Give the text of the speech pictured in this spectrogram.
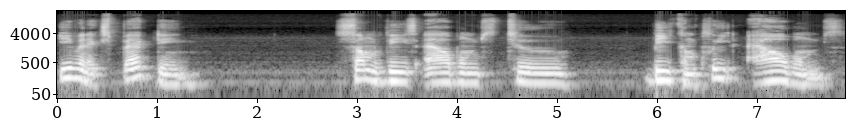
even expecting some of these albums to be complete albums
